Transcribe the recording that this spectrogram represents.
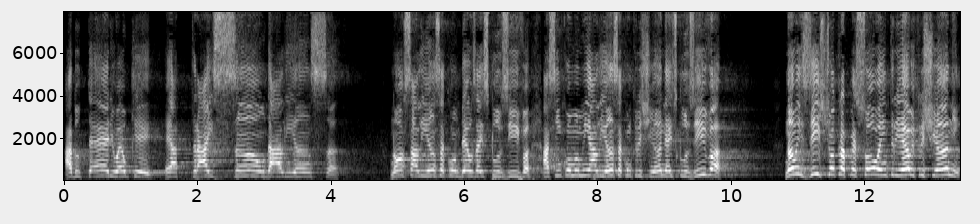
Adultério é o que? É a traição da aliança. Nossa aliança com Deus é exclusiva, assim como minha aliança com Cristiane é exclusiva. Não existe outra pessoa entre eu e Cristiane.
